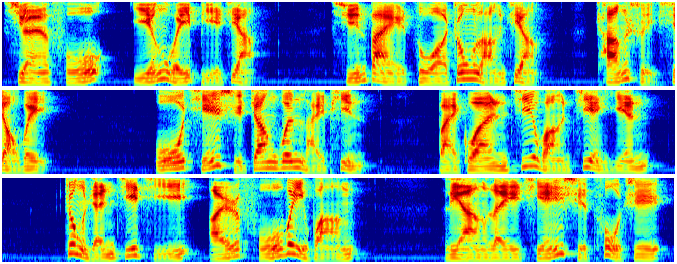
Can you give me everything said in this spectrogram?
选福迎为别驾，寻拜左中郎将、长水校尉。吾遣使张温来聘，百官皆往见焉。众人皆急而弗未往，亮累遣使促之。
